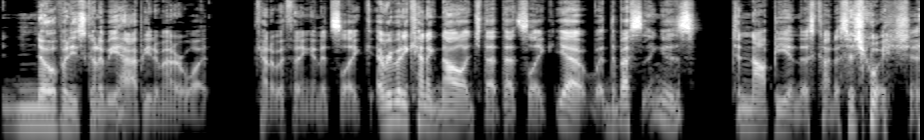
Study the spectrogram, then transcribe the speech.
nobody's going to be happy no matter what, kind of a thing. And it's like everybody can acknowledge that. That's like, yeah, the best thing is to not be in this kind of situation.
